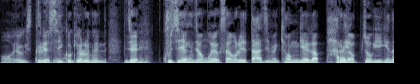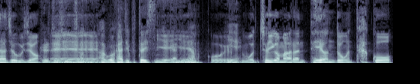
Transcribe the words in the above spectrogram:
어, 여기서 드레스 그렇죠. 입고 결혼했는데 이제 네. 굳이 행정구역상으로 따지면 경계가 바로 옆쪽이긴 하죠, 그죠? 그렇죠. 예, 예, 예. 신촌하고 같이 붙어 예, 있으니까요. 예. 그, 예. 뭐 저희가 말한 대현동은 딱고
